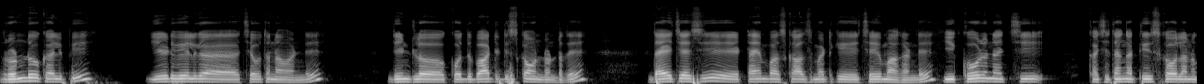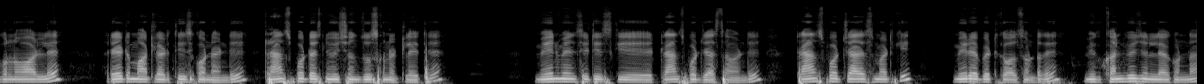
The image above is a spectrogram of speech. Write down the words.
రెండు కలిపి ఏడు వేలుగా చెబుతున్నామండి. దీంట్లో కొద్దిపాటి డిస్కౌంట్ ఉంటుంది. దయచేసి టైంపాస్ కాల్స్ మట్టుకి చేయమాకండి ఈ కోడ్ నచ్చి ఖచ్చితంగా తీసుకోవాలనుకున్న వాళ్ళే రేటు మాట్లాడి తీసుకోండి ట్రాన్స్పోర్టేషన్ విషయం చూసుకున్నట్లయితే మెయిన్ మెయిన్ సిటీస్కి ట్రాన్స్పోర్ట్ చేస్తామండి. ట్రాన్స్పోర్ట్ ఛార్జెస్ మటుకి మీరే పెట్టుకోవాల్సి ఉంటుంది. మీకు కన్ఫ్యూజన్ లేకుండా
